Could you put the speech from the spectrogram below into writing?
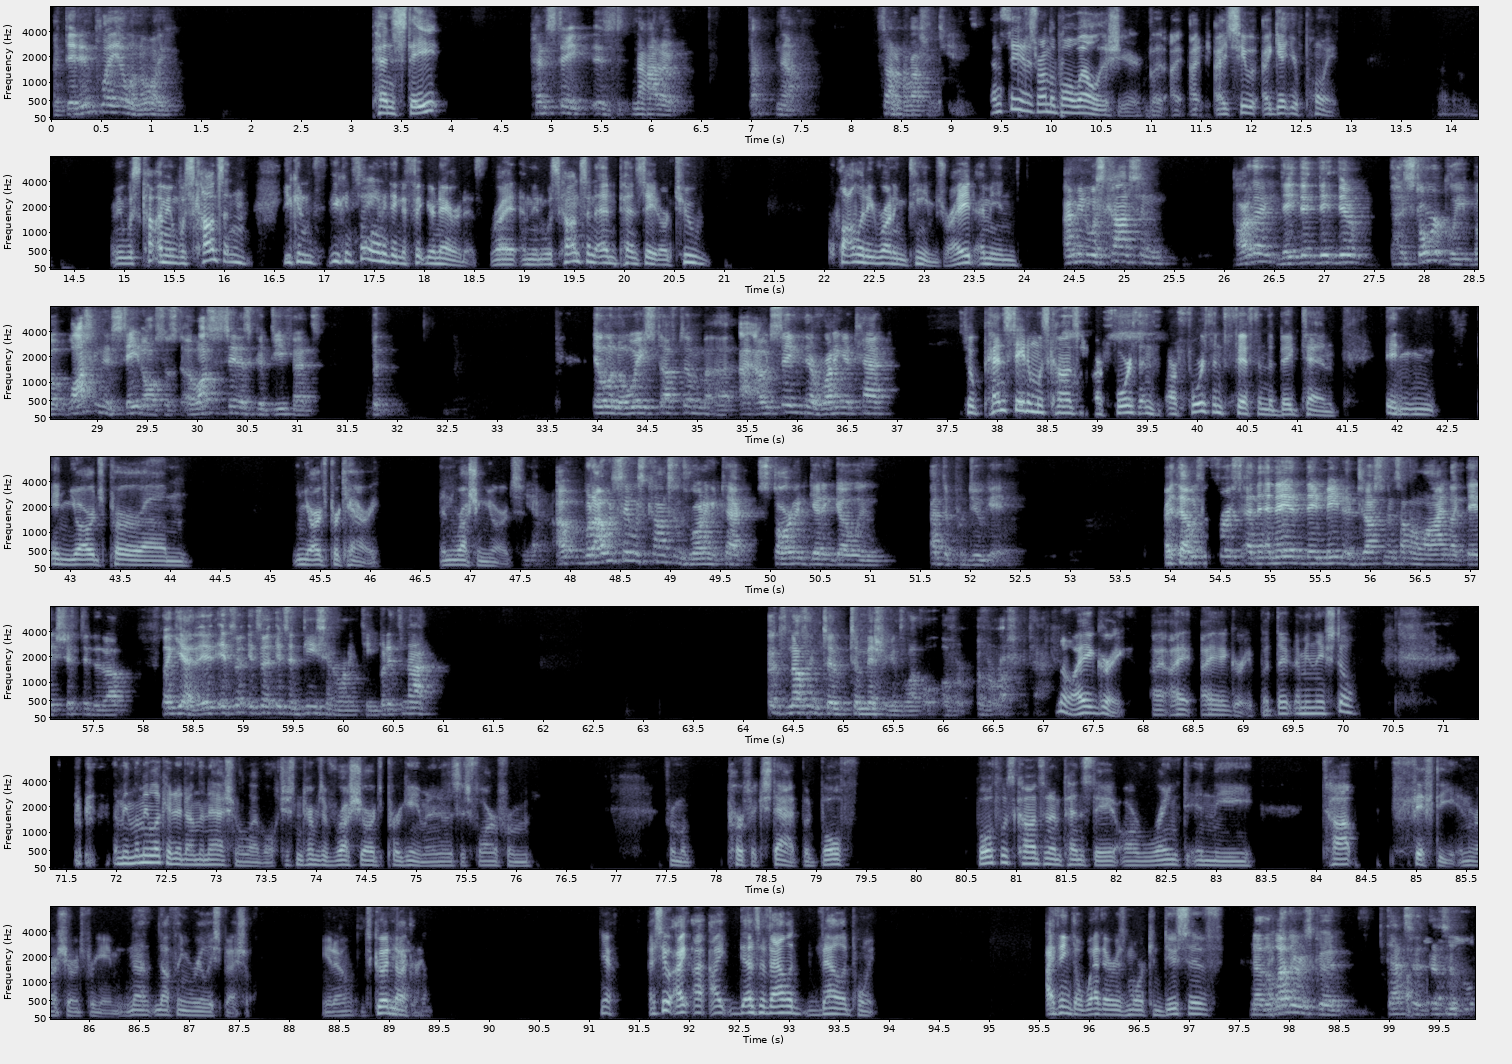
Like they didn't play Illinois. Penn State. Penn State is not a like no. It's not a rushing team. Penn State has run the ball well this year, but I I, I see I get your point. I mean, Wisconsin. I mean, Wisconsin. You can you can say anything to fit your narrative, right? I mean, Wisconsin and Penn State are two quality running teams, right? I mean, I mean, Wisconsin are they? They they, they they're historically, but Washington State also. Washington State has a good defense, but Illinois stuffed them. Uh, I, I would say their running attack. So Penn State and Wisconsin are fourth and are fourth and fifth in the Big Ten in in yards per um in yards per carry and rushing yards. Yeah, I, but I would say Wisconsin's running attack started getting going at the Purdue game. Right, that was the first, and, and they they made adjustments on the line, like they had shifted it up. Like, yeah, it, it's a it's a it's a decent running team, but it's not. It's nothing to, to Michigan's level of a, of a rushing attack. No, I agree. I I, I agree, but they, I mean, they still. I mean, let me look at it on the national level, just in terms of rush yards per game. And I know this is far from from a perfect stat, but both both Wisconsin and Penn State are ranked in the top 50 in rush yards per game. No, nothing really special. You know, it's good, yeah. not great. Yeah. I see. I, I, I, that's a valid, valid point. I think the weather is more conducive. No, the weather is good. That's a, that's a, uh,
